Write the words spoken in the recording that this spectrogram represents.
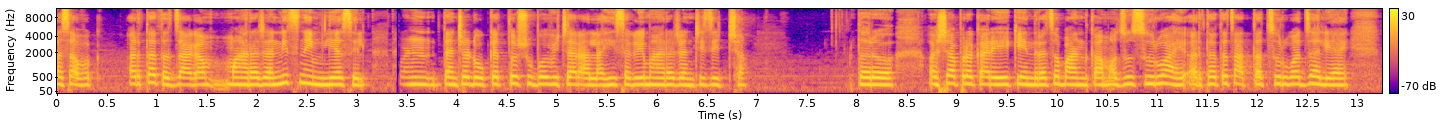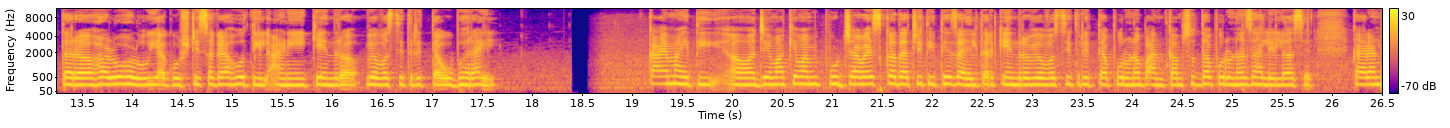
असावं. अर्थातच जागा महाराजांनीच नेमली असेल. पण त्यांच्या डोक्यात तो शुभ विचार आला ही सगळी महाराजांचीच इच्छा. तर अशा प्रकारे हे केंद्राचं बांधकाम अजून सुरू आहे. अर्थातच आत्ताच सुरुवात झाली आहे. तर हळूहळू या गोष्टी सगळ्या होतील आणि केंद्र व्यवस्थितरित्या उभं राहील. काय माहिती जेव्हा केव्हा मी पुढच्या वेळेस कदाचित इथे जाईल तर केंद्र व्यवस्थितरित्या पूर्ण बांधकामसुद्धा पूर्ण झालेलं असेल. कारण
